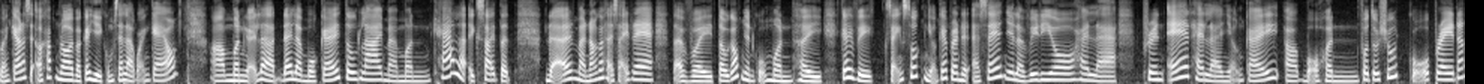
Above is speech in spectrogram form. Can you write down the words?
quảng cáo nó sẽ ở khắp nơi và cái gì cũng sẽ là quảng cáo. À, mình nghĩ là đây là một cái tương lai mà mình khá là excited để mà nó có thể xảy ra. Tại vì từ góc nhìn của mình thì cái việc sản xuất những cái branded asset như là video hay là print ad hay là những cái uh, bộ hình photoshoot của brand á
